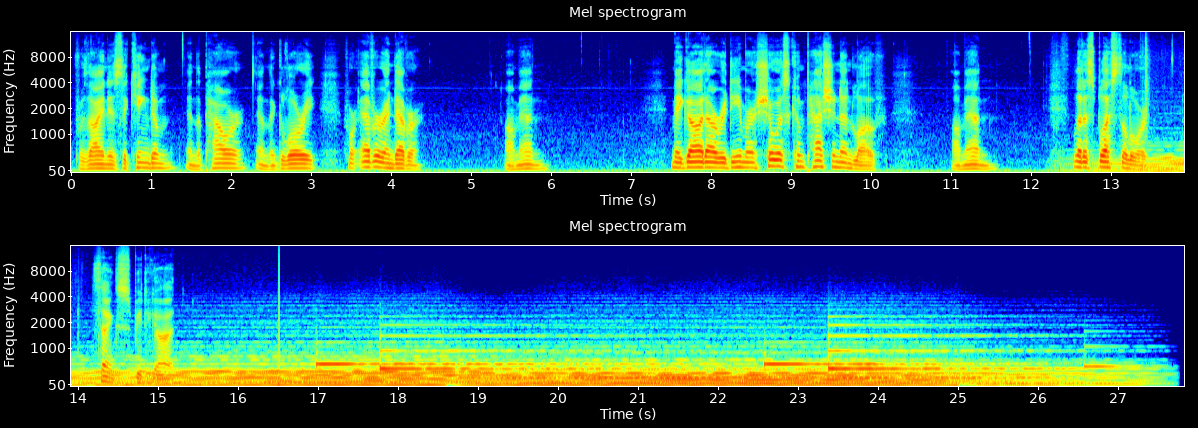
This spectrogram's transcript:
For thine is the kingdom, and the power, and the glory, for ever and ever. Amen. May God our Redeemer show us compassion and love Amen. Let us bless the Lord. Thanks be to God.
